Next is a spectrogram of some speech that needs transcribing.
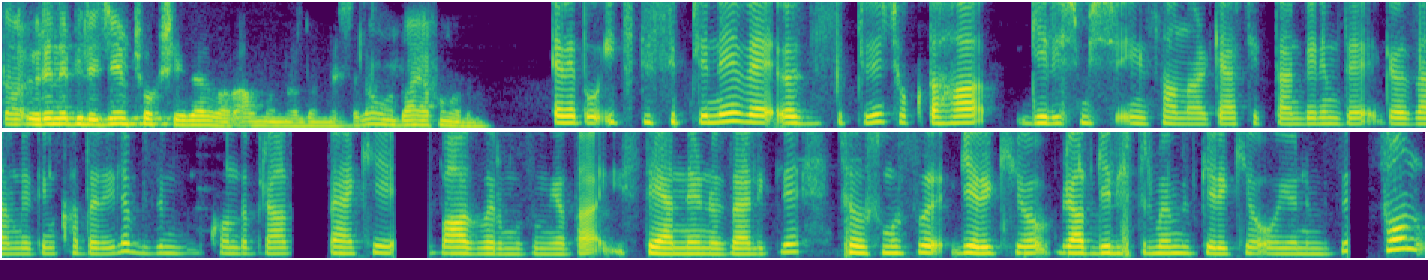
daha öğrenebileceğim çok şeyler var Almanlardan mesela. Onu daha yapamadım. Evet o iç disiplini ve öz disiplini çok daha gelişmiş insanlar gerçekten benim de gözlemlediğim kadarıyla bizim bu konuda biraz belki bazılarımızın ya da isteyenlerin özellikle çalışması gerekiyor. Biraz geliştirmemiz gerekiyor o yönümüzü. Son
